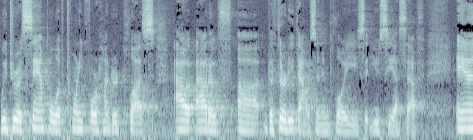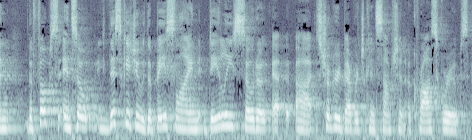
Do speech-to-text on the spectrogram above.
We drew a sample of 2,400 plus out, out of uh, the 30,000 employees at UCSF. And the folks, and so this gives you the baseline daily soda, uh, uh, sugary beverage consumption across groups.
